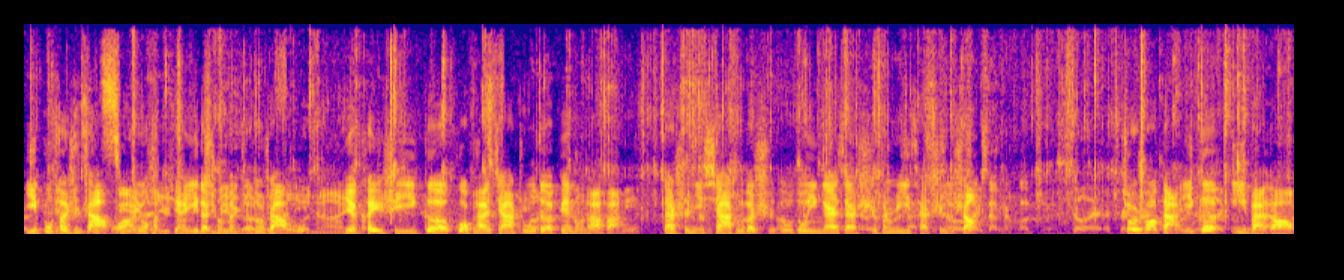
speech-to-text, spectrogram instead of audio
一部分是炸胡啊，用很便宜的成本去做炸胡，也可以是一个过牌加注的变种打法。但是你下注的尺度都应该在十分之一彩池以上，就是说打一个一百刀，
